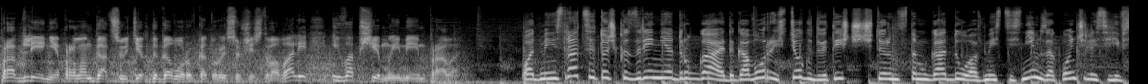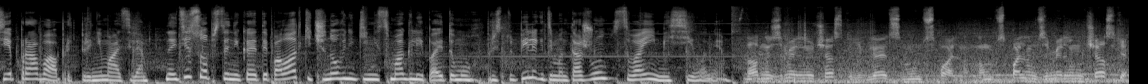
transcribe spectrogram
продление, пролонгацию тех договоров, которые существовали, и вообще мы имеем право. У администрации точка зрения другая. Договор истек в 2014 году, а вместе с ним закончились и все права предпринимателя. Найти собственника этой палатки чиновники не смогли, поэтому приступили к демонтажу своими силами. Данный земельный участок является муниципальным. На муниципальном земельном участке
